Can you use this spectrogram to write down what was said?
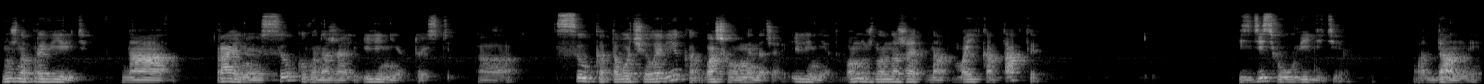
нужно проверить, на правильную ссылку вы нажали или нет. То есть а, ссылка того человека, вашего менеджера или нет. Вам нужно нажать на «Мои контакты», и здесь вы увидите а, данные.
